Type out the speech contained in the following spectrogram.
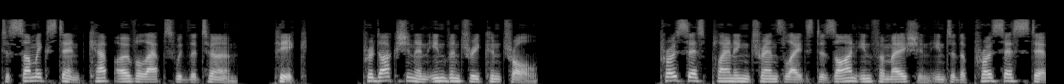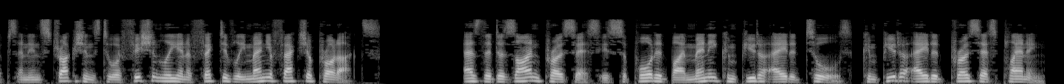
To some extent, CAP overlaps with the term PIC, production and inventory control. Process planning translates design information into the process steps and instructions to efficiently and effectively manufacture products. As the design process is supported by many computer-aided tools, computer-aided process planning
